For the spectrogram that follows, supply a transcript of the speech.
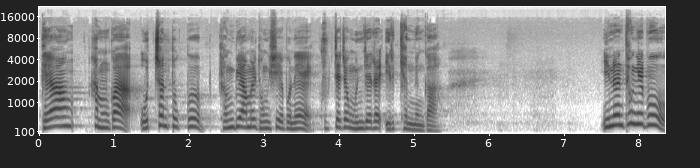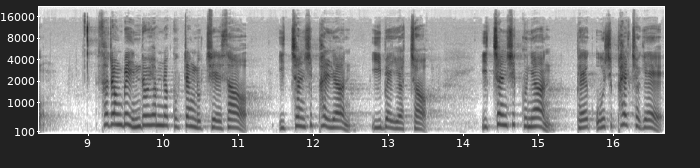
대왕함과 5,000톤급 경비함을 동시에 보내 국제적 문제를 일으켰는가? 이는 통일부 서정배 인도협력국장 녹취에서 2018년 200여 척, 2019년 158척의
